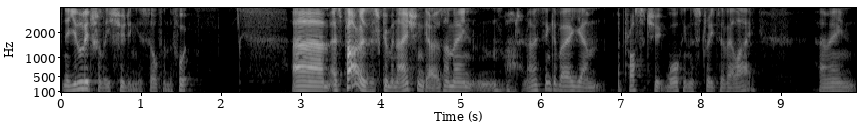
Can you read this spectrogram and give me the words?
Now, you're literally shooting yourself in the foot. Um, as far as discrimination goes, I mean, I don't know. Think of a um, a prostitute walking the streets of LA. I mean,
